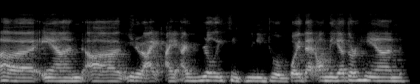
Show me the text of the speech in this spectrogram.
Uh, and uh, you know, I, I really think we need to avoid that. On the other hand,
